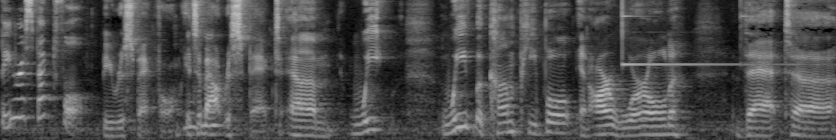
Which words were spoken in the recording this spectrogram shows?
be respectful. Be respectful. It's mm-hmm. about respect. Um, we we become people in our world that uh,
